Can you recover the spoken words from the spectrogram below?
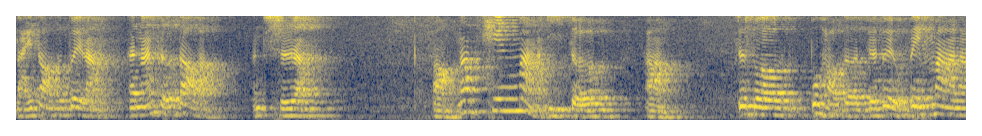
来到就对了，很难得到啊，很迟啊，啊，那轻骂以得啊。就说不好的绝对有被骂啦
